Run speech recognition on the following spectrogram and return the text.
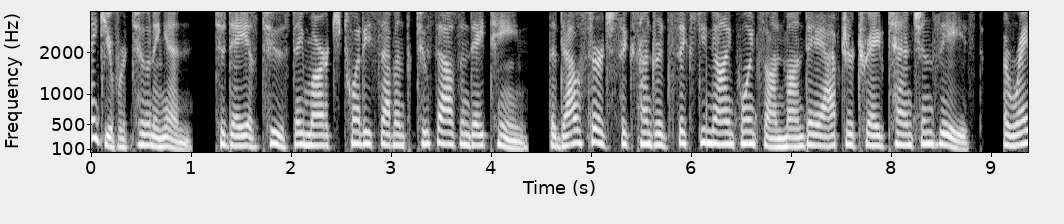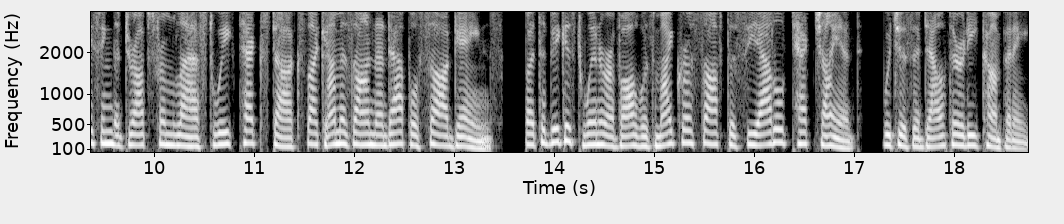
Thank you for tuning in. Today is Tuesday, March 27, 2018. The Dow surged 669 points on Monday after trade tensions eased, erasing the drops from last week. Tech stocks like Amazon and Apple saw gains, but the biggest winner of all was Microsoft, the Seattle tech giant, which is a Dow 30 company,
